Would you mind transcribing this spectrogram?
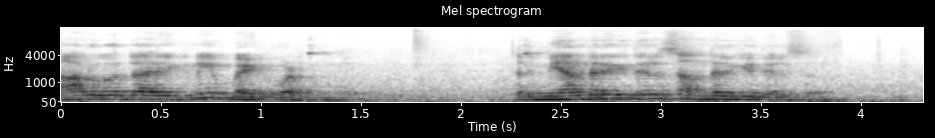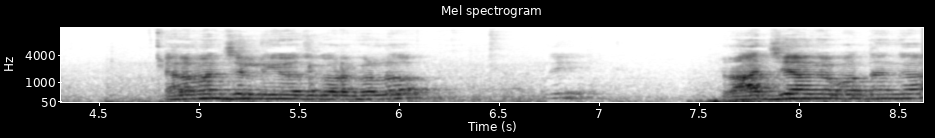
నాలుగో తారీఖుని బయటపడుతుంది. అది మీ అందరికీ తెలుసు అందరికీ తెలుసు. యలమంచిలి నియోజకవర్గంలో రాజ్యాంగబద్ధంగా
